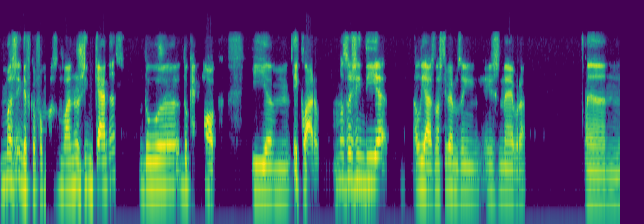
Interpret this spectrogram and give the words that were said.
mas ainda ficou famoso lá nos gincanas do, uh, do Ken Block. E, um, e claro, mas hoje em dia, aliás, nós estivemos em, em Genebra um,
